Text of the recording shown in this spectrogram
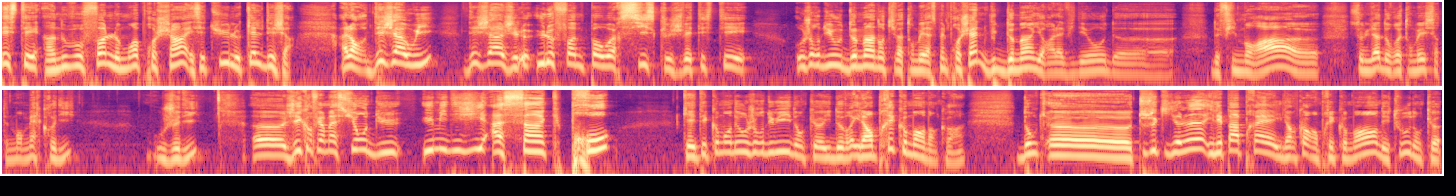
tester un nouveau phone le mois prochain et sais-tu lequel déjà? Alors déjà oui, déjà j'ai le Ulefone Power 6 que je vais tester aujourd'hui ou demain, donc il va tomber la semaine prochaine, vu que demain il y aura la vidéo de, de Filmora, euh, celui-là devrait tomber certainement mercredi ou jeudi. Euh, j'ai confirmation du Humidigi A5 Pro qui a été commandé aujourd'hui, donc euh, il devrait, il est en précommande encore. hein. Donc euh, tous ceux qui gueulent, Ah, il est pas prêt, il est encore en précommande et tout. Donc euh,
